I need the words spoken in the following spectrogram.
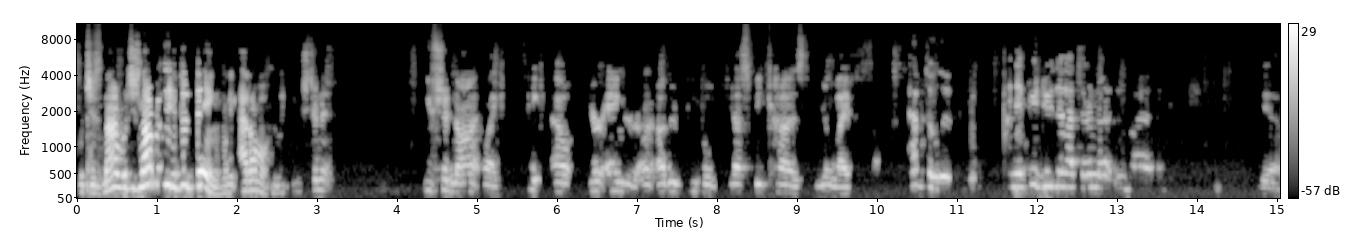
which is not which is not really a good thing, like at all. Like you shouldn't you should not like take out your anger on other people just because your life sucks. Absolutely. And if you do that, they're nothing but Yeah.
